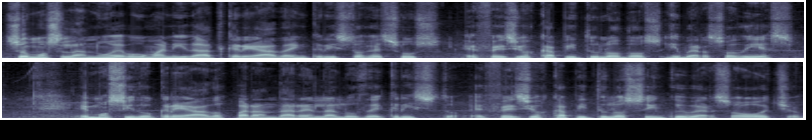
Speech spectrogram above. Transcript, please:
Somos la nueva humanidad creada en Cristo Jesús, Efesios capítulo 2 y verso 10. Hemos sido creados para andar en la luz de Cristo, Efesios capítulo 5 y verso 8.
